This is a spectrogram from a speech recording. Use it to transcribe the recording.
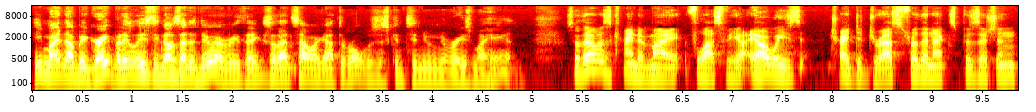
he might not be great but at least he knows how to do everything so that's how i got the role was just continuing to raise my hand So that was kind of my philosophy. I always tried to dress for the next position.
